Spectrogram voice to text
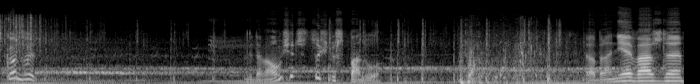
Skąd wy... Wydawało mi się, czy coś tu spadło. Dobra, nieważne.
